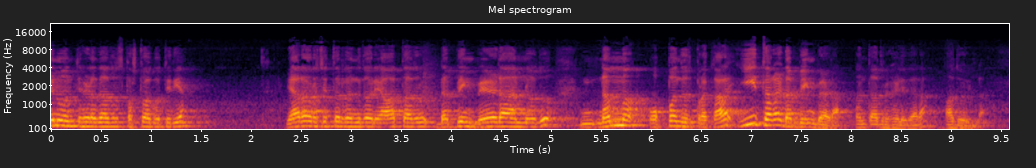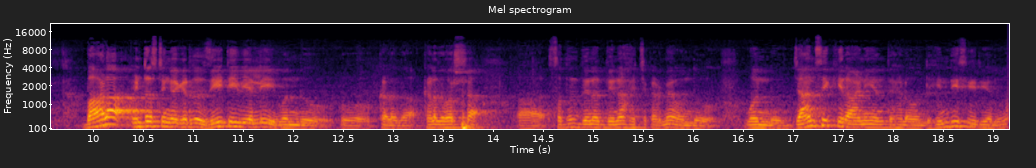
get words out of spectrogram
ಏನು ಅಂತ ಹೇಳೋದಾದರೂ ಸ್ಪಷ್ಟವಾಗಿ ಗೊತ್ತಿದೆಯಾ? ಯಾರಾದ್ರು ಚಿತ್ರರಂಗದವ್ರು ಯಾವತ್ತಾದರೂ ಡಬ್ಬಿಂಗ್ ಬೇಡ ಅನ್ನೋದು ನಮ್ಮ ಒಪ್ಪಂದದ ಪ್ರಕಾರ ಈ ಥರ ಡಬ್ಬಿಂಗ್ ಬೇಡ ಅಂತಾದರೂ ಹೇಳಿದಾರ? ಅದು ಇಲ್ಲ. ಬಹಳ ಇಂಟ್ರೆಸ್ಟಿಂಗ್ ಆಗಿರೋದು ಜಿ ಟಿ ವಿಯಲ್ಲಿ ಒಂದು ಕಳೆದ ಕಳೆದ ವರ್ಷ ಸ್ವತಂತ್ರ ದಿನ ದಿನ ಹೆಚ್ಚು ಕಡಿಮೆ ಒಂದು ಒಂದು ಝಾನ್ಸಿ ಕಿ ರಾಣಿ ಅಂತ ಹೇಳೋ ಒಂದು ಹಿಂದಿ ಸೀರಿಯಲ್ನ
